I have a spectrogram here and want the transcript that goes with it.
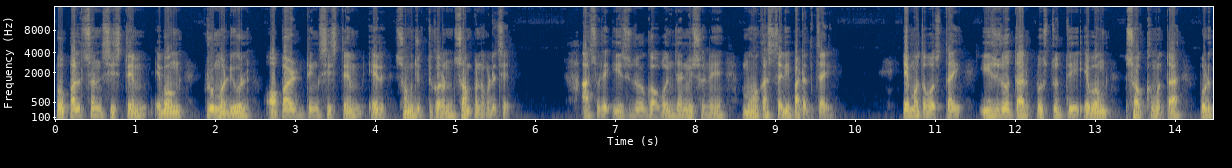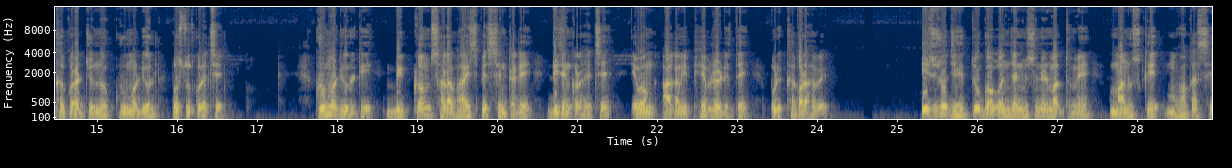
প্রোপালশন সিস্টেম এবং ক্রু মডিউল অপারেটিং সিস্টেম এর সংযুক্তকরণ সম্পন্ন করেছে। আসলে ইসরো গগনযান মিশনে মহাকাশচারী পাঠাতে চাই। এমত অবস্থায় ইসরো তার প্রস্তুতি এবং সক্ষমতা পরীক্ষা করার জন্য ক্রু মডিউল প্রস্তুত করেছে। ক্রু মডিউলটি বিক্রম সারাভাই স্পেস সেন্টারে ডিজাইন করা হয়েছে এবং আগামী ফেব্রুয়ারিতে পরীক্ষা করা হবে। ইসরো যেহেতু গগনযান মিশনের মাধ্যমে মানুষকে মহাকাশে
